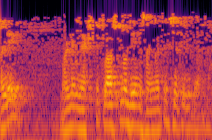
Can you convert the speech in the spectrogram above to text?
మళ్ళీ మళ్ళీ నెక్స్ట్ క్లాస్లో దీని సంగతి సెటిల్ చేద్దాం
